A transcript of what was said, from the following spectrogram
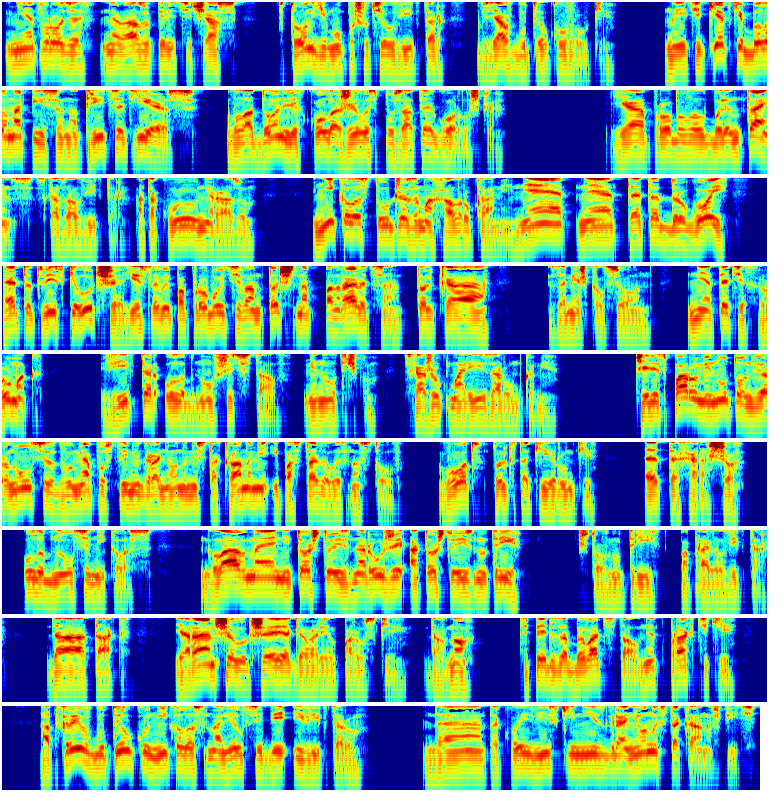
«Нет, вроде, ни разу перед сейчас». В тон ему пошутил Виктор, взяв бутылку в руки. На этикетке было написано «30 years». В ладонь легко ложилось пузатое горлышко. «Я пробовал Балентайнс», — сказал Виктор, — «а такую ни разу». Николас тут же замахал руками. «Нет, нет, этот другой. Этот виски лучше. Если вы попробуете, вам точно понравится. Только...» — замешкался он. «Нет, этих, румок». Виктор, улыбнувшись, встал. «Минуточку. Схожу к Марии за румками». Через пару минут он вернулся с двумя пустыми гранеными стаканами и поставил их на стол. «Вот, только такие румки». «Это хорошо», — улыбнулся Николас. «Главное не то, что изнаружи, а то, что изнутри». «Что внутри?» — поправил Виктор. «Да, так. Я раньше лучше я говорил по-русски. Давно. Теперь забывать стал, нет практики». Открыв бутылку, Николас налил себе и Виктору. «Да, такой виски не из граненых стаканов пить».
